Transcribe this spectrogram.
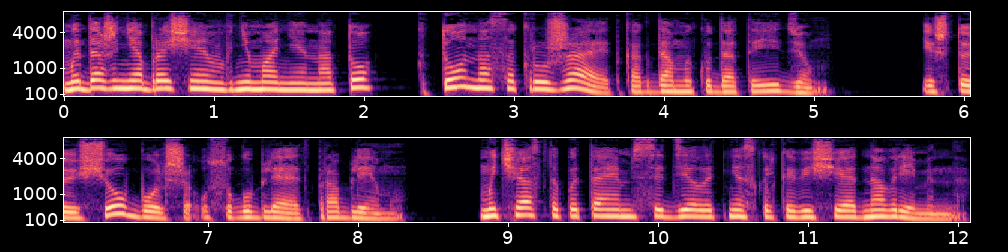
Мы даже не обращаем внимания на то, кто нас окружает, когда мы куда-то идем. И что еще больше усугубляет проблему, мы часто пытаемся делать несколько вещей одновременно.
